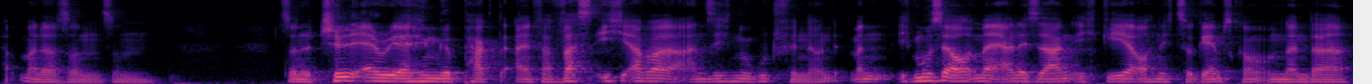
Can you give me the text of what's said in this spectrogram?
hat man da so ein, so ein so eine Chill-Area hingepackt, einfach, was ich aber an sich nur gut finde. Und man, ich muss ja auch immer ehrlich sagen, ich gehe ja auch nicht zur Gamescom, um dann da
